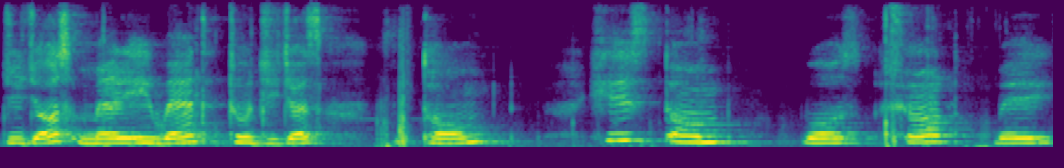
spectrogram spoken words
Jesus. Mary went to Jesus' tomb. His tomb was shot by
